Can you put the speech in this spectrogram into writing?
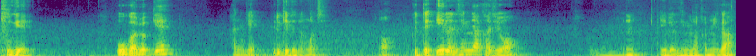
두 개. O가 몇 개? 한 개. 이렇게 되는 거지. 어. 그때 1은 생략하죠. 응. 1은 생략합니다.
